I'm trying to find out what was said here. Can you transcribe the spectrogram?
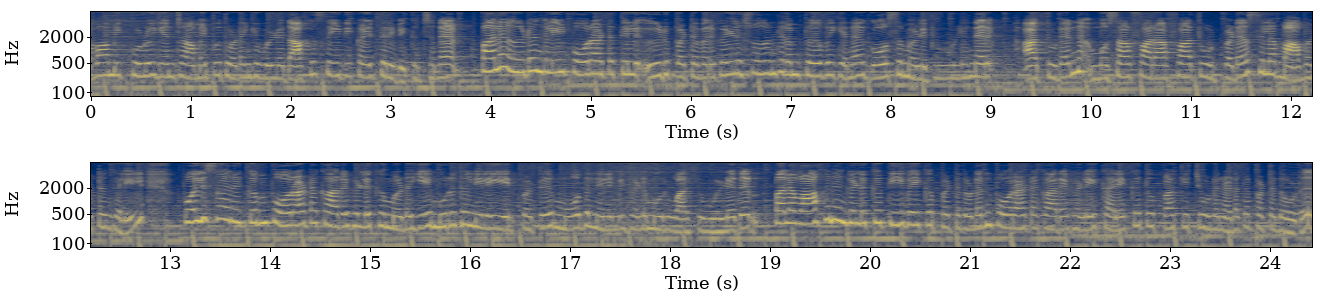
அவாமி குழு என்ற அமைப்பு தொடங்கியுள்ளதாக செய்திகள் தெரிவிக்கின்றன. பல இடங்களில் போராட்டத்தில் ஈடுபட்டவர்கள் சுதந்திரம் தேவை என கோஷம் எழுப்பியுள்ளனர். அத்துடன் முசாஃபராபாத் உட்பட சில மாவட்டங்களில் போலீசாருக்கும் போராட்ட வாகனக்காரர்களுக்கும் இடையே முறுகல் நிலை ஏற்பட்டு மோதல் நிலைமைகளும் உருவாகியுள்ளது. பல வாகனங்களுக்கு தீ வைக்கப்பட்டதுடன் போராட்டக்காரர்களை கலைக்க துப்பாக்கிச் சூடு நடத்தப்பட்டதோடு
